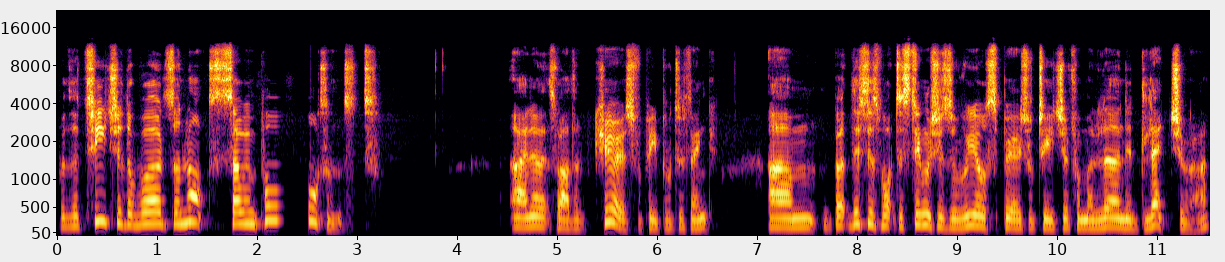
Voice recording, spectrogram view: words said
With a teacher, the words are not so important. I know it's rather curious for people to think, um, but this is what distinguishes a real spiritual teacher from a learned lecturer,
